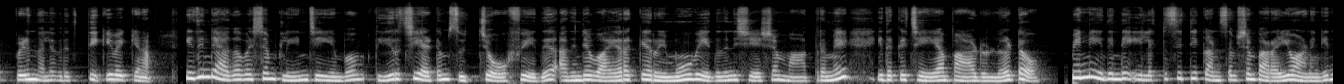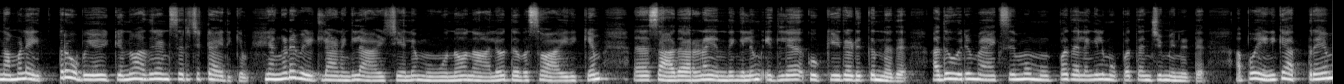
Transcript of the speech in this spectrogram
എപ്പോഴും നല്ല വൃത്തിക്ക് വെക്കണം. ഇതിന്റെ അകവശം ക്ലീൻ ചെയ്യുമ്പം തീർച്ചയായിട്ടും സ്വിച്ച് ഓഫ് ചെയ്ത് അതിന്റെ വയറൊക്കെ റിമൂവ് ചെയ്തതിന് ശേഷം മാത്രമേ ഇതൊക്കെ ചെയ്യാൻ പാടുള്ളൂ കേട്ടോ. പിന്നെ ഇതിന്റെ ഇലക്ട്രിസിറ്റി കൺസംഷൻ പറയുവാണെങ്കിൽ നമ്മൾ എത്ര ഉപയോഗിക്കുന്നു അതിനനുസരിച്ചിട്ടായിരിക്കും. ഞങ്ങളുടെ വീട്ടിലാണെങ്കിൽ ആഴ്ചയിൽ മൂന്നോ നാലോ ദിവസം ആയിരിക്കും സാധാരണ എന്തെങ്കിലും ഇതിൽ കുക്ക് ചെയ്തെടുക്കുന്നത്. അത് ഒരു മാക്സിമം മുപ്പത് അല്ലെങ്കിൽ മുപ്പത്തഞ്ച് മിനിറ്റ് അപ്പോൾ എനിക്ക് അത്രയും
